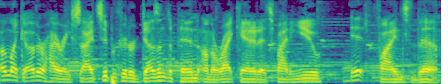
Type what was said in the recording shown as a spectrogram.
Unlike other hiring sites, ZipRecruiter doesn't depend on the right candidates finding you, it finds them.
